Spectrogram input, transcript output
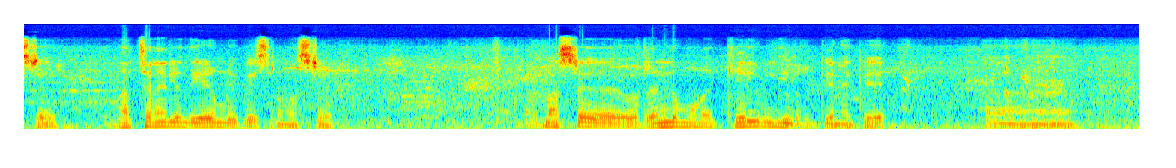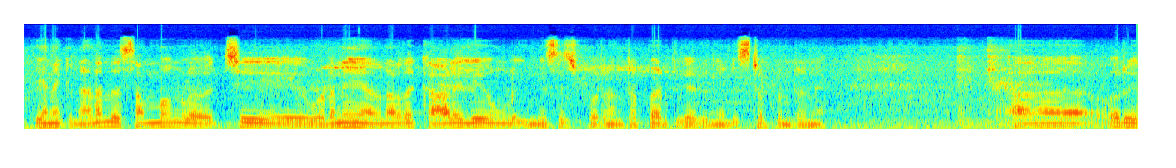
மாஸ்டர். நான் சென்னையிலேருந்து ஏழுமலை பேசுகிறேன் மாஸ்டர். மாஸ்டர் ஒரு ரெண்டு மூணு கேள்விகள் இருக்குது எனக்கு. எனக்கு நடந்த சம்பவங்களை வச்சு உடனே அதனால தான் காலையிலேயே உங்களுக்கு மெசேஜ் போடுறேன். தப்பாக எடுத்துக்காதீங்க டிஸ்டர்ப் பண்ணுறேன்னு ஒரு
